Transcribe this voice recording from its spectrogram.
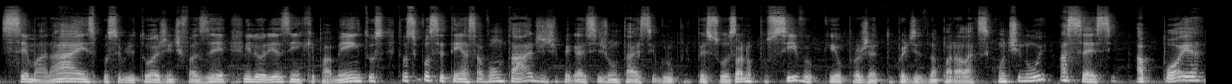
semanais, possibilitou a gente fazer melhorias em equipamentos. Então, se você tem essa vontade de pegar e se juntar a esse grupo de pessoas, torna possível que o projeto do Perdido na Paralaxe continue, acesse apoia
